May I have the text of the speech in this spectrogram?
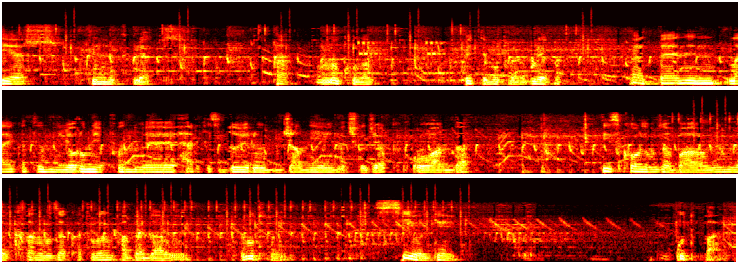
Diğer günlük bilet. Ha, bunu kullan. Bitti bu kadar. Buraya kadar. Evet beğenin, like atın, yorum yapın ve herkesi duyurun. Canlı yayın açılacak o anda. Discord'umuza bağlanın ve kanalımıza katılın, haberdar olun. Unutmayın. See you again. Goodbye.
